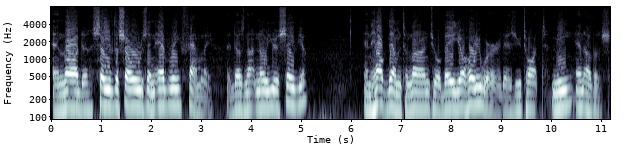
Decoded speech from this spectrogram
And Lord, save the souls in every family that does not know you as Savior, and help them to learn to obey your holy word as you taught me and others.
